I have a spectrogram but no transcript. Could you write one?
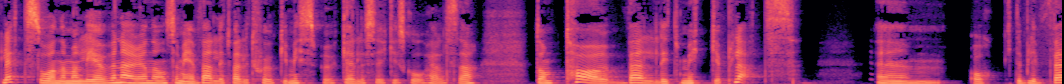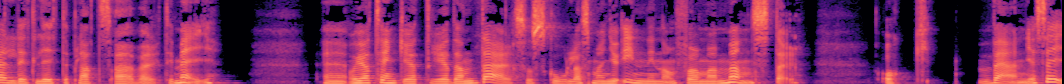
lätt så när man lever nära någon som är väldigt, väldigt sjuk i missbruk eller psykisk ohälsa. De tar väldigt mycket plats. Um, och det blir väldigt lite plats över till mig. Uh, och jag tänker att redan där så skolas man ju in i någon form av mönster. Och vänjer sig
